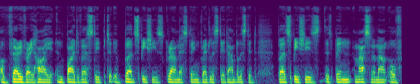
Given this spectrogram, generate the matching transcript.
are very very high in biodiversity, particularly of bird species, ground nesting, red listed, amber listed bird species. There's been a massive amount of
